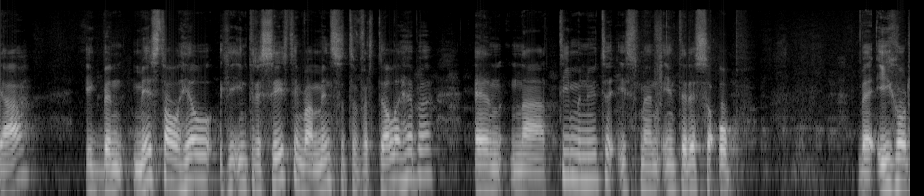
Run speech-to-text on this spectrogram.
Ja, ik ben meestal heel geïnteresseerd in wat mensen te vertellen hebben. En na tien minuten is mijn interesse op. Bij Igor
